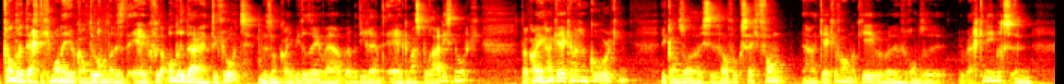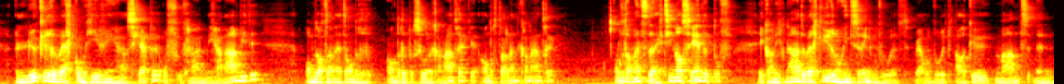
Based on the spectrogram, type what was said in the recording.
kan er 30 man in je kantoor, maar dan is het eigenlijk voor de andere dagen te groot. Dus dan kan je beter zeggen van ja, we hebben die ruimte eigenlijk maar sporadisch nodig. Dan kan je gaan kijken naar een coworking. Je kan zoals je zelf ook zegt van, gaan kijken van oké, we willen voor onze werknemers een een leukere werkomgeving gaan scheppen of gaan, gaan aanbieden, omdat dat net andere, andere personen kan aantrekken, ander talent kan aantrekken. Of dat mensen dat echt zien als zijnde tof. Ik kan hier na de werkuren nog iets drinken bijvoorbeeld. Wel bijvoorbeeld elke maand een,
